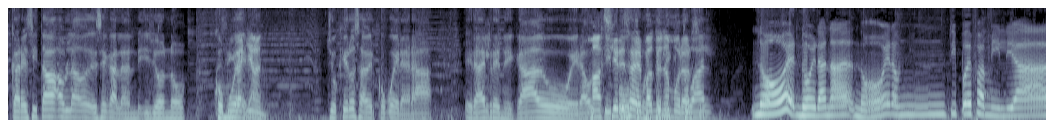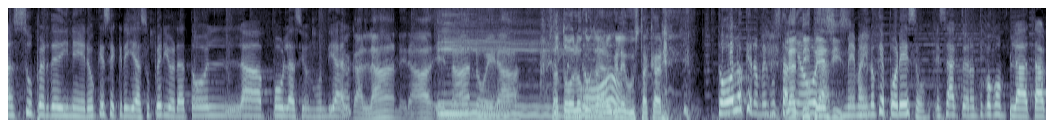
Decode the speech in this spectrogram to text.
Carecita ha hablado de ese galán y yo no. ¿Cómo era? gañán. Yo quiero saber cómo era. ¿Era, era el renegado? ¿Era un Max tipo quiere saber cuándo enamorarse. No, eh, no era nada, no, era un tipo de familia súper de dinero que se creía superior a toda la población Era mundial. galán, era Y- enano, era... O sea, todo lo No, contrario que le gusta a Karen. Todo lo que no me gusta a La mí ahora. antítesis. Me imagino que por eso, exacto, era un tipo con plata,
